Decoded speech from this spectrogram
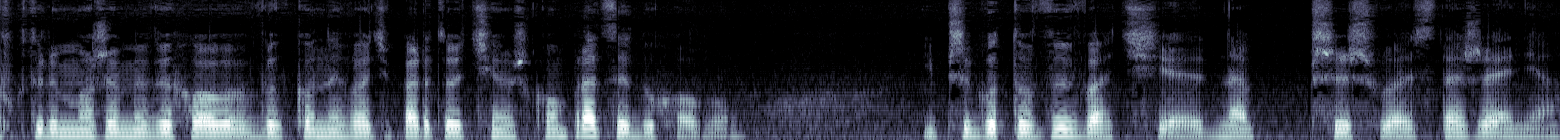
w którym możemy wykonywać bardzo ciężką pracę duchową i przygotowywać się na przyszłe zdarzenia.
